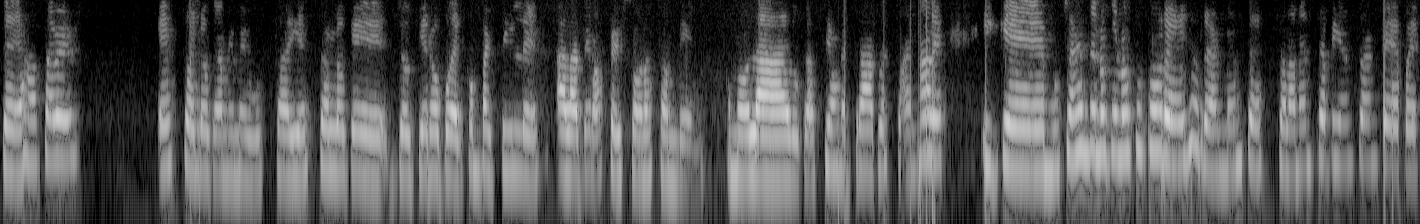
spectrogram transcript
te deja saber esto es lo que a mí me gusta y esto es lo que yo quiero poder compartirle a las demás personas también, como la educación, el trato estos animales y que mucha gente no conoce sobre ellos realmente, solamente piensan que pues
